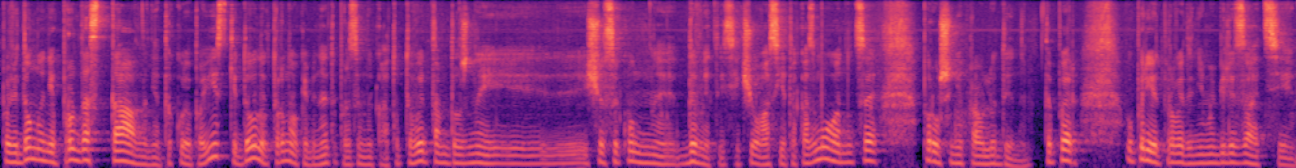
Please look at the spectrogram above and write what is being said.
повідомлення про доставлення такої повістки до електронного кабінету призовника. Тобто ви там повинні щосекундно дивитись, якщо у вас є така змога, ну це порушення прав людини. Тепер у період проведення мобілізації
